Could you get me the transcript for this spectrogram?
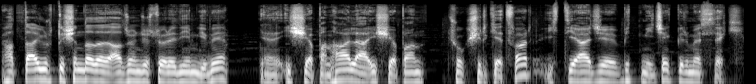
Hatta yurt dışında da az önce söylediğim gibi e, iş yapan, hala iş yapan çok şirket var. İhtiyacı bitmeyecek bir meslek.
